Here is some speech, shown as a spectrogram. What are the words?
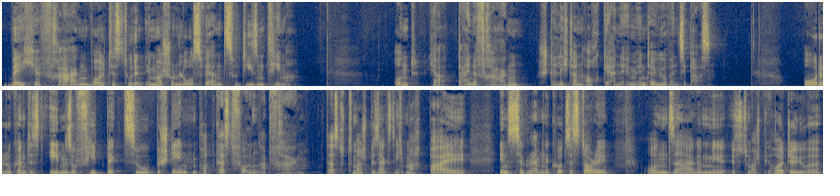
Welche Fragen wolltest du denn immer schon loswerden zu diesem Thema? Und ja, deine Fragen stelle ich dann auch gerne im Interview, wenn sie passen. Oder du könntest ebenso Feedback zu bestehenden Podcast-Folgen abfragen. Dass du zum Beispiel sagst, ich mache bei Instagram eine kurze Story und sage, mir ist zum Beispiel heute über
